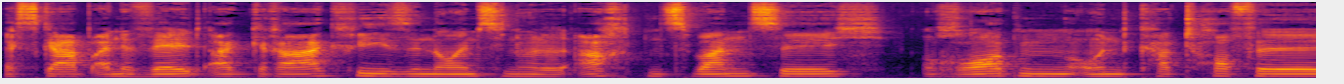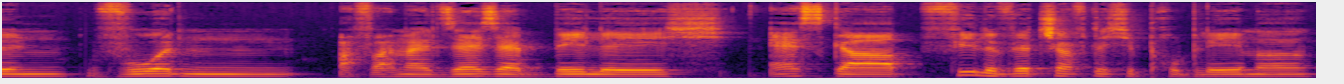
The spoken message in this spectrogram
Es gab eine Weltagrarkrise 1928. Roggen und Kartoffeln wurden auf einmal sehr, sehr billig. Es gab viele wirtschaftliche Probleme.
